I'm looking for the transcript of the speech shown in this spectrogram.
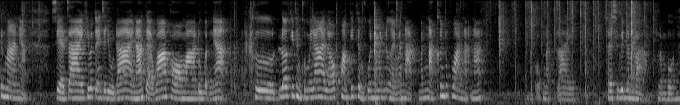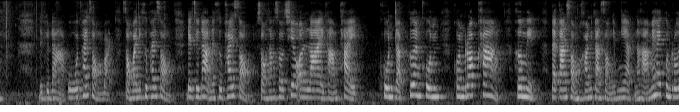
ขึ้นมาเนี่ยเสียใจคิดว่าตัวเองจะอยู่ได้นะ แต่ว่าพอมาดูแบบเนี้ยคือเลิกคิดถึงคุณไม่ได้แล้วความคิดถึงคุณเนี่ยมันเหนื่อยมันหนักมันหนักขึ้นทุกวันอะนะหนักอกหนักใจใช้ชีวิตลำบากลำบน เด็กถือดาบโอ้ยไพ่สองใบสองใบนี้คือไพ่สองเด็กถือดาบเนี่ยคือไพ่สองสองทางโซเชียลออนไลน์ถามไถ่คุณจากเพื่อนคุณคนรอบข้างเฮอร์มิตแต่การส่องของเขาในการส่องเงียบๆนะคะ ไม่ให้คุณรู้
